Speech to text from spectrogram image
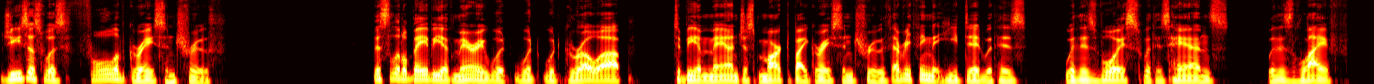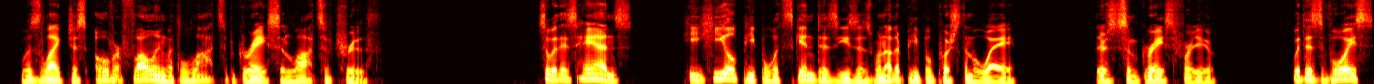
Jesus was full of grace and truth. This little baby of Mary would would would grow up to be a man just marked by grace and truth. Everything that he did with his with his voice, with his hands, with his life was like just overflowing with lots of grace and lots of truth. So, with his hands, he healed people with skin diseases when other people pushed them away. There's some grace for you. With his voice,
